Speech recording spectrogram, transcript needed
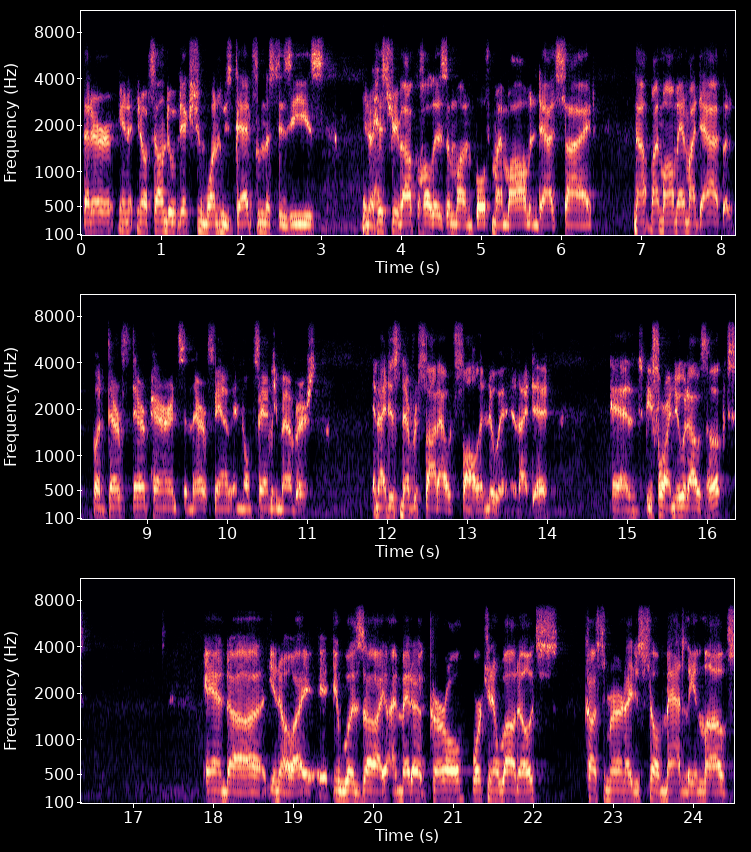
that are you know fell into addiction. One who's dead from this disease you know, history of alcoholism on both my mom and dad's side. Not my mom and my dad, but but their their parents and their family, know, family members. And I just never thought I would fall into it, and I did. And before I knew it, I was hooked. And uh, you know, I it, it was uh, I met a girl working at Wild Oats, customer, and I just fell madly in love.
